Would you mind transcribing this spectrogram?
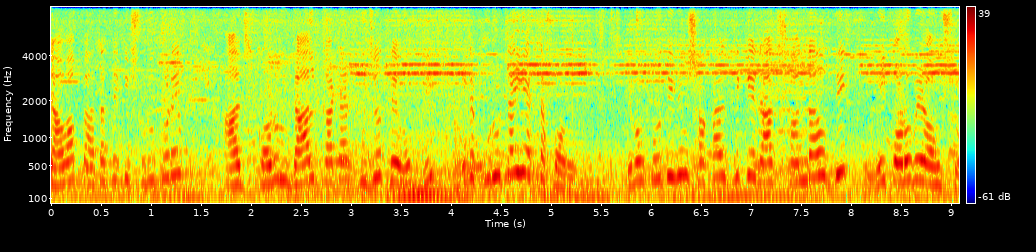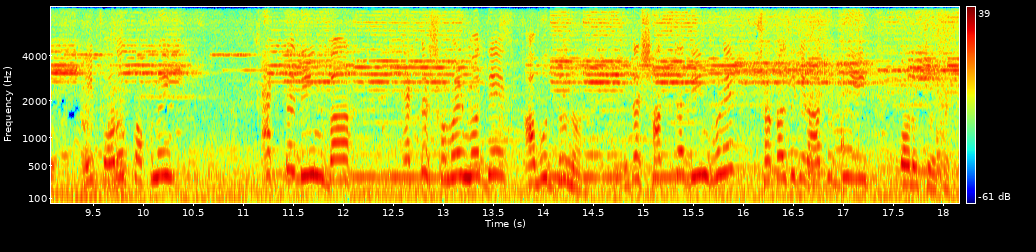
যাওয়া পাতা থেকে শুরু করে আজ করম ডাল কাটার পুজোতে অবধি এটা পুরোটাই একটা পরব। এবং প্রতিদিন সকাল থেকে রাত সন্ধ্যা অবধি এই পরবের অংশ। এই পরব কখনোই একটা দিন বা একটা সময়ের মধ্যে আবদ্ধ নয়। এটা সাতটা দিন ধরে সকাল থেকে রাত অবধি এই পরব চলতে থাকে।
